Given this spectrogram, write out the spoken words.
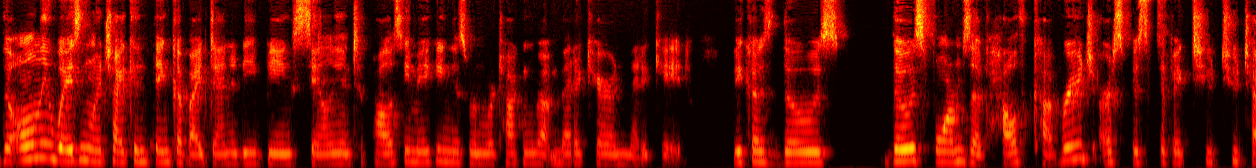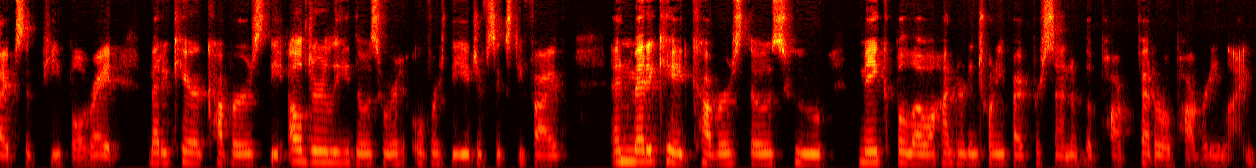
the only ways in which I can think of identity being salient to policymaking is when we're talking about Medicare and Medicaid, because those those forms of health coverage are specific to two types of people, right? Medicare covers the elderly, those who are over the age of 65, and Medicaid covers those who make below 125% of the po- federal poverty line.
